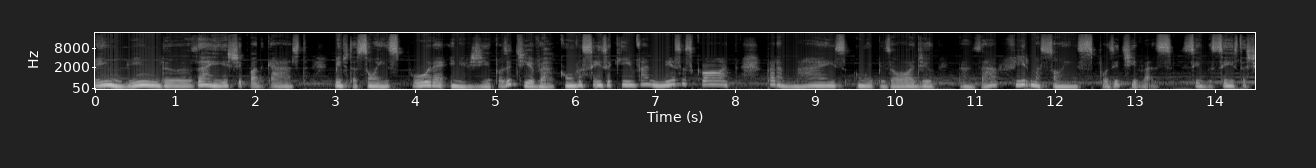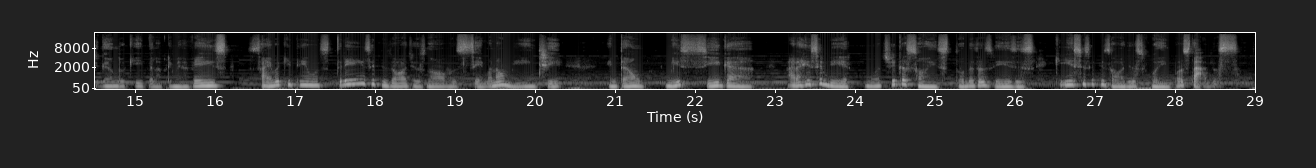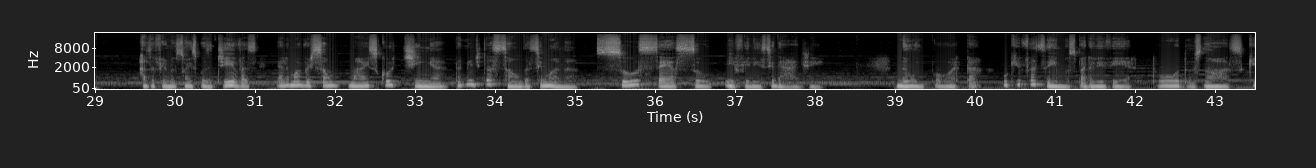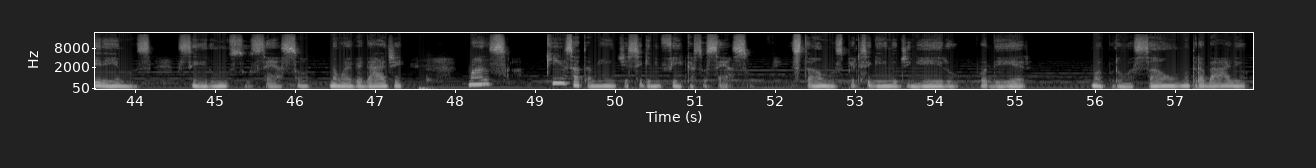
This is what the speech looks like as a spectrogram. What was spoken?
Bem-vindos a este podcast Meditações Pura Energia Positiva. Com vocês aqui, Vanessa Scott, para mais um episódio das afirmações positivas. Se você está chegando aqui pela primeira vez, saiba que temos três episódios novos semanalmente. Então, me siga para receber notificações todas as vezes que esses episódios forem postados. As afirmações positivas é uma versão mais curtinha da meditação da semana. Sucesso e felicidade. Não importa o que fazemos para viver, todos nós queremos ser um sucesso, não é verdade? Mas o que exatamente significa sucesso? Estamos perseguindo dinheiro, poder, uma promoção no trabalho,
